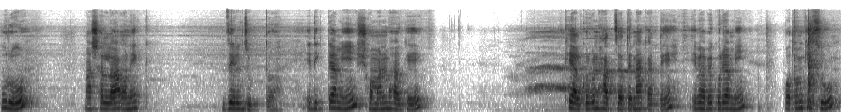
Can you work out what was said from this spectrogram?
পুরো। মাসাল্লাহ অনেক জেলযুক্ত। এদিকটা আমি সমান ভাগে খেয়াল করবেন, হাত যাতে না কাটে। এভাবে করে আমি প্রথম কিছু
